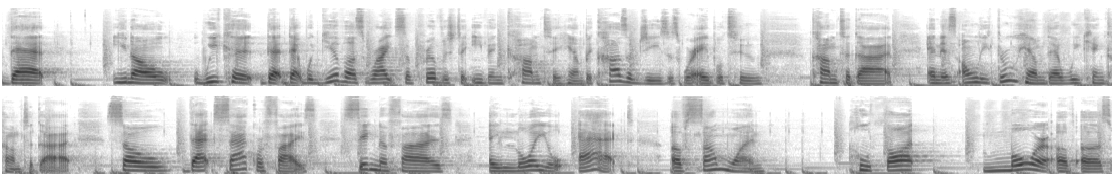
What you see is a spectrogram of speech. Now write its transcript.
that you know, we could that that would give us rights of privilege to even come to him because of Jesus we're able to come to God and it's only through him that we can come to God. So that sacrifice signifies a loyal act of someone who thought more of us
